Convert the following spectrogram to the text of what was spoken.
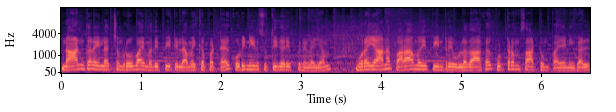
நான்கரை லட்சம் ரூபாய் மதிப்பீட்டில் அமைக்கப்பட்ட குடிநீர் சுத்திகரிப்பு நிலையம் முறையான பராமரிப்பின்றி உள்ளதாக குற்றம் சாட்டும் பயணிகள்.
